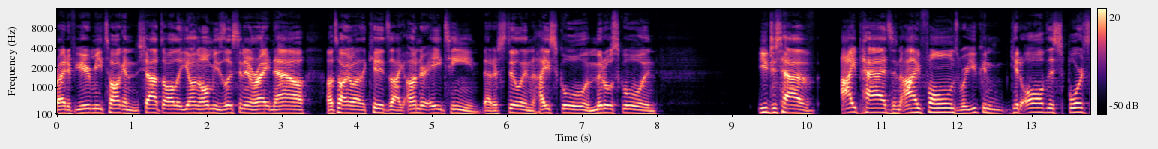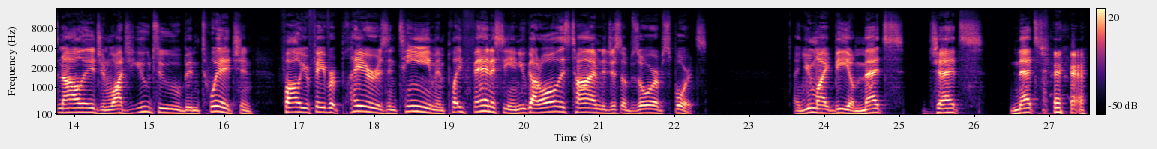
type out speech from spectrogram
right? If you hear me talking, shout out to all the young homies listening right now. I'm talking about the kids like under 18 that are still in high school and middle school and you just have iPads and iPhones where you can get all this sports knowledge and watch YouTube and Twitch and follow your favorite players and team and play fantasy and you've got all this time to just absorb sports. And you might be a Mets Jets, Nets fan.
